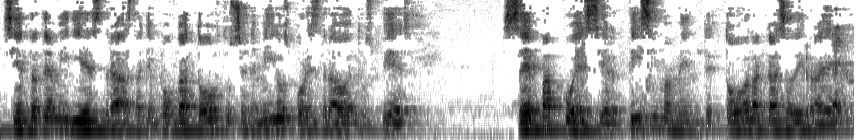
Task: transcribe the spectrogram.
siéntate a mi diestra hasta que ponga a todos tus enemigos por estrado de tus pies. Sepa pues ciertísimamente toda la casa de Israel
